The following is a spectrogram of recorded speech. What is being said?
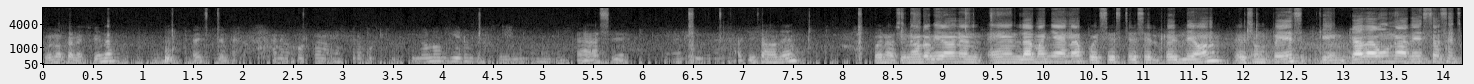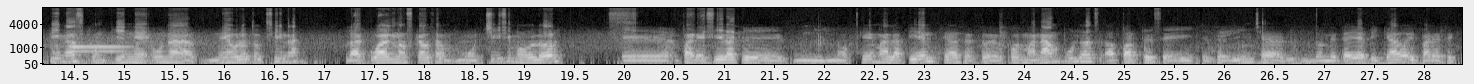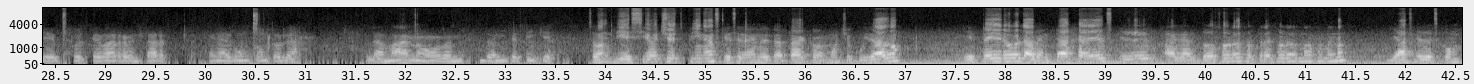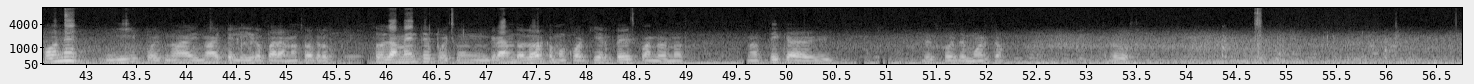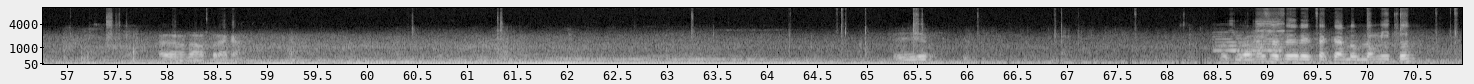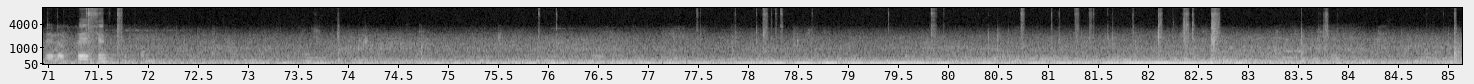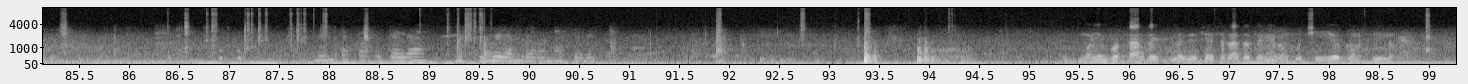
Uno con espinas. Este. A lo mejor para mostrar, porque si no lo vieron ¿no? Ah, sí. Ya. Aquí estamos bien. Bueno, si no lo vieron en, en la mañana, pues este es el pez león. Es un pez que en cada una de estas espinas contiene una neurotoxina, la cual nos causa muchísimo dolor. Eh, pareciera que nos quema la piel, se, hace, se forman ámpulas, aparte se, se hincha donde te haya picado y parece que pues, te va a reventar en algún punto la, la mano o donde, donde te pique. Son 18 espinas que se deben de tratar con mucho cuidado, eh, pero la ventaja es que a las 2 horas o 3 horas más o menos ya se descompone y pues no hay, no hay peligro para nosotros. Solamente pues un gran dolor como cualquier pez cuando nos, nos pica después de muerto. Ahora nos vamos para acá. Eh, lo que vamos a hacer es sacar los lomitos de los peces. Vente acá porque allá me puse ya pero no se ve. Es muy importante, les decía hace rato, tener un cuchillo con filo.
